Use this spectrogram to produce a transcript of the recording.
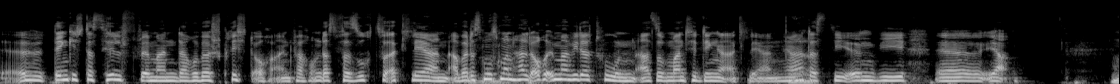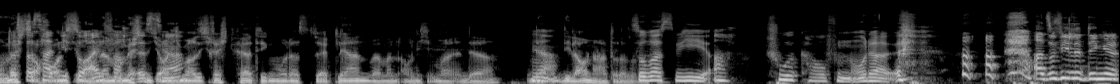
äh, denke ich, das hilft, wenn man darüber spricht auch einfach und das versucht zu erklären. Aber das muss man halt auch immer wieder tun, also manche Dinge erklären, ja, ja. dass die irgendwie, äh, ja. Man dass das halt nicht so immer, ne? einfach man möchte ist, nicht auch ja? nicht immer sich rechtfertigen oder es zu erklären, weil man auch nicht immer in der, in der die Laune hat oder so. Sowas wie, ach, Schuhe kaufen oder also viele Dinge,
